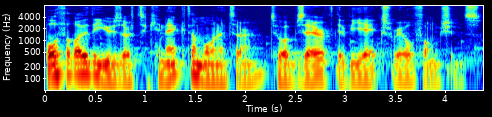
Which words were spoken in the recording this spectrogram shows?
Both allow the user to connect a monitor to observe the VxRail functions.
